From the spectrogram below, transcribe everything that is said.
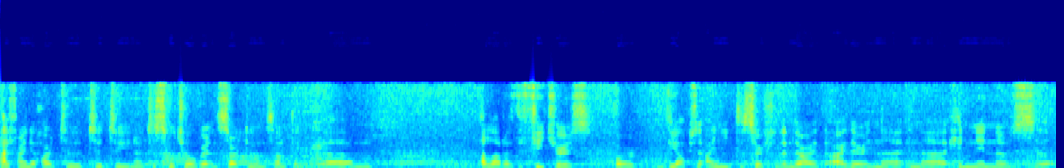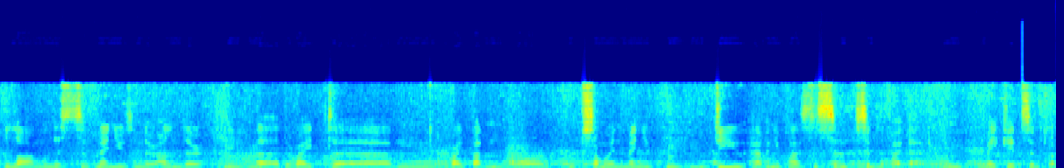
I find it hard to, to, to you know to switch over and start doing something. Um, a lot of the features or the option I need to search for them. They're either in the, in the, hidden in those uh, long lists of menus and they're under uh, the right um, right button or somewhere in the menu. Do you have any plans to sim- simplify that and make it simpler?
